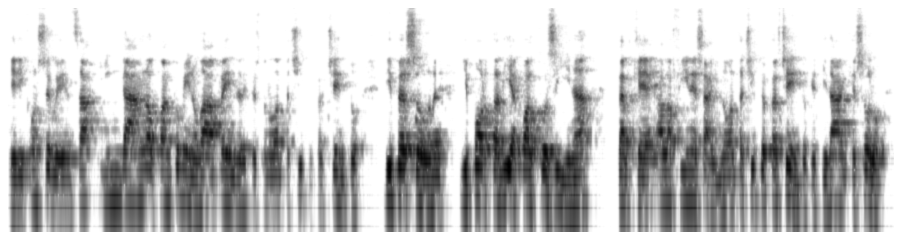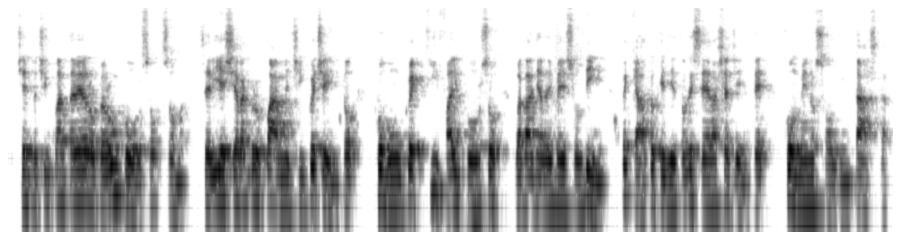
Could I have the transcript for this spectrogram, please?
e di conseguenza inganna o quantomeno va a prendere questo 95% di persone, gli porta via qualcosina perché alla fine sai il 95% che ti dà anche solo 150 euro per un corso, insomma se riesci a raggrupparne 500 comunque chi fa il corso guadagna dei bei soldini, peccato che dietro di sé lascia gente con meno soldi in tasca.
